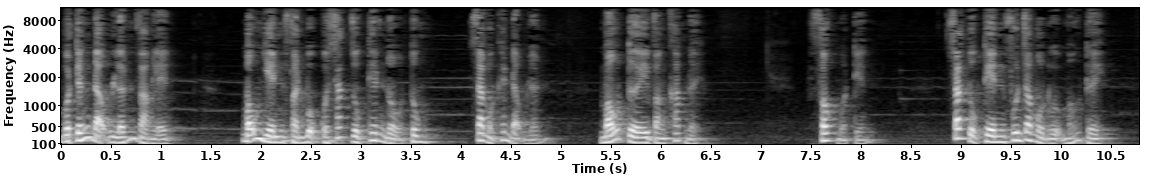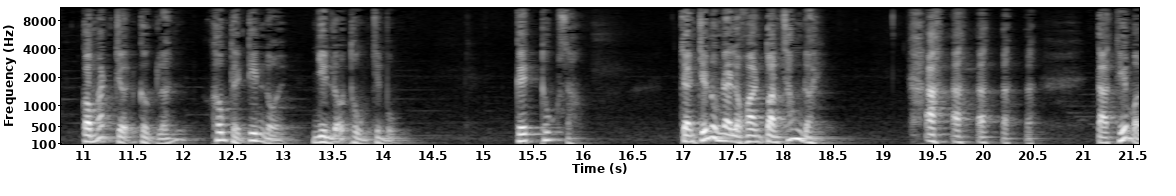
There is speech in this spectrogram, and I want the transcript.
Một tiếng động lớn vang lên. Bỗng nhiên phần bụng của sắc dục thiên nổ tung Ra một cái động lớn, Máu tươi văng khắp nơi. Phốc một tiếng Sắc tục thiên phun ra một ngụm máu tươi. Con mắt trợn cực lớn, Không thể tin nổi, Nhìn lỗ thủng trên bụng. Kết thúc sao? Trận chiến hôm nay là hoàn toàn xong đời. Ta thế mà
